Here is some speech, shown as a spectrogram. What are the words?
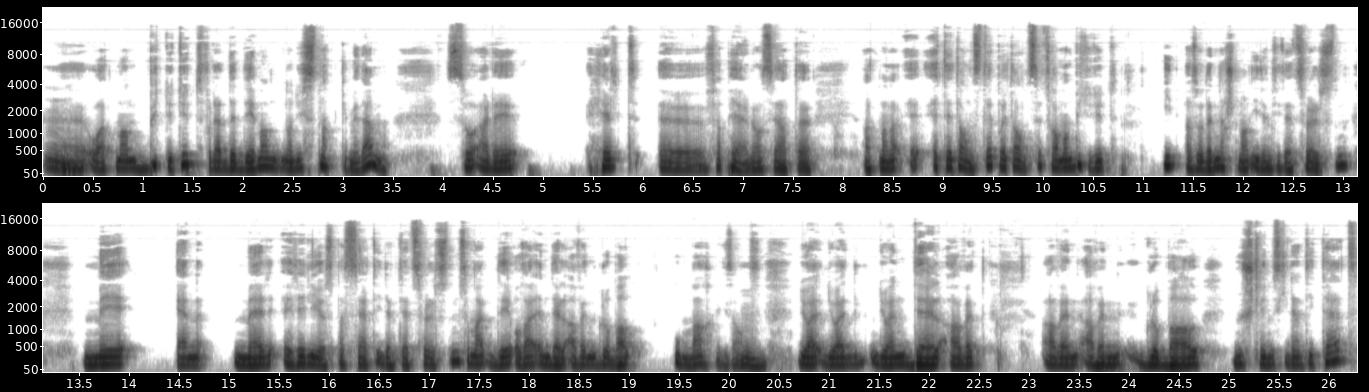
Eh, og at man byttet ut. For det er det man, når du snakker med dem, så er det helt uh, frapperende å se at, eh, at man har, et, et annet sted, på et annet sted så har man byttet ut i- altså den nasjonale identitetsfølelsen med en mer religiøst basert identitetsfølelsen, som er det å være en del av en global umma. ikke sant? Mm. Du, er, du, er, du er en del av, et, av, en, av en global muslimsk identitet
